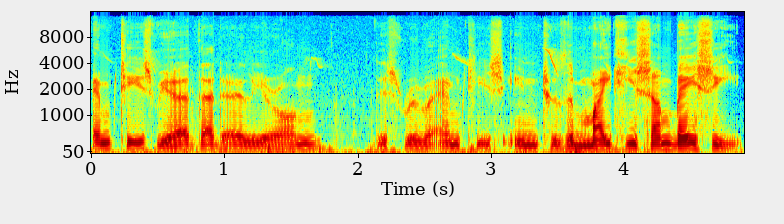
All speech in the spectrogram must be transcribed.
empties, we heard that earlier on, this river empties into the mighty Zambezi.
